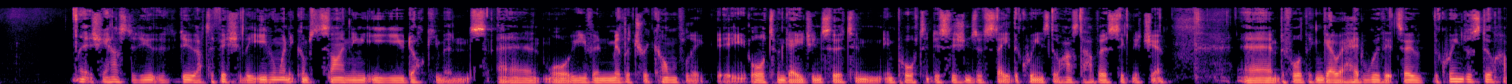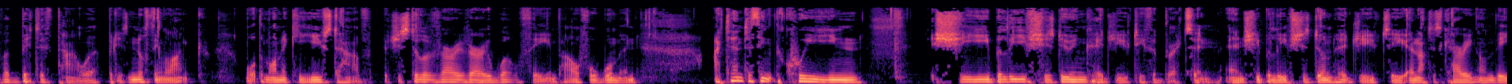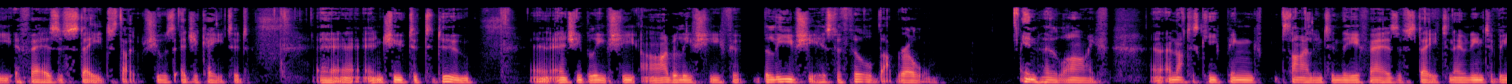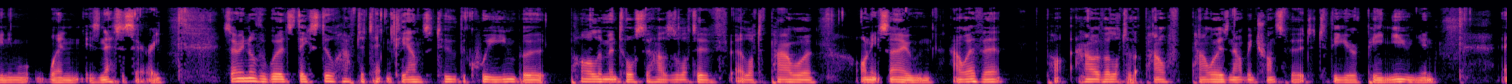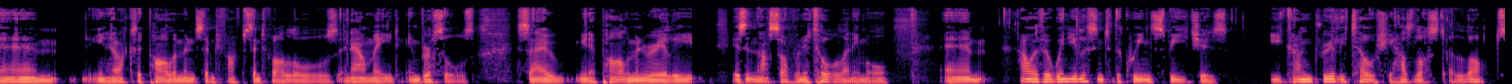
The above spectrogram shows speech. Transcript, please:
she has to do, do that officially, even when it comes to signing EU documents um, or even military conflict, eh, or to engage in certain important decisions of state. The Queen still has to have her signature um, before they can go ahead with it. So the Queen does still have a bit of power, but it's nothing like what the monarchy used to have. But she's still a very, very wealthy and powerful woman. I tend to think the Queen she believes she's doing her duty for Britain, and she believes she's done her duty, and that is carrying on the affairs of state that she was educated uh, and tutored to do. And, and, she believes she, I believe she f- believes she has fulfilled that role in her life, and, and that is keeping silent in the affairs of state and only intervening when is necessary. So, in other words, they still have to technically answer to the Queen, but Parliament also has a lot of a lot of power on its own. However, however, a lot of that power, power has now been transferred to the European Union. Um, you know, like I said, Parliament, 75% of our laws are now made in Brussels. So, you know, Parliament really isn't that sovereign at all anymore. Um, however, when you listen to the Queen's speeches, you can really tell she has lost a lot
